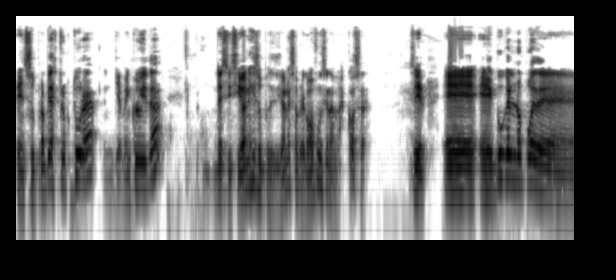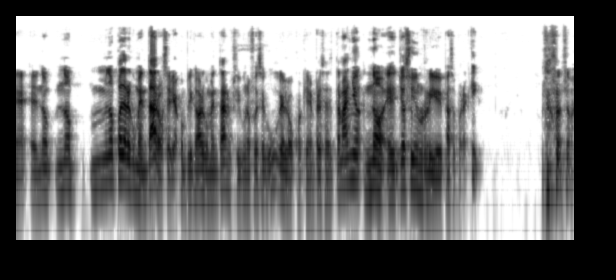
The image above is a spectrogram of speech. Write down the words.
en su propia estructura lleva incluida decisiones y suposiciones sobre cómo funcionan las cosas. Es decir, eh, eh, Google no puede, eh, no, no, no puede argumentar, o sería complicado argumentar si uno fuese Google o cualquier empresa de este tamaño, no, yo soy un río y paso por aquí. No, no,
